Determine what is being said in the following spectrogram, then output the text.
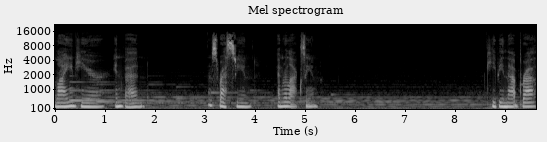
lying here in bed, just resting and relaxing. Keeping that breath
